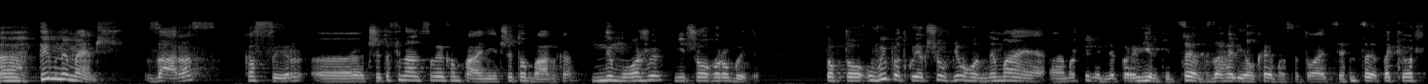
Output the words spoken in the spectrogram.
Е, тим не менш, зараз касир е, чи то фінансової компанії, чи то банка не може нічого робити. Тобто, у випадку, якщо в нього немає е, машини для перевірки, це взагалі окрема ситуація. Це також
